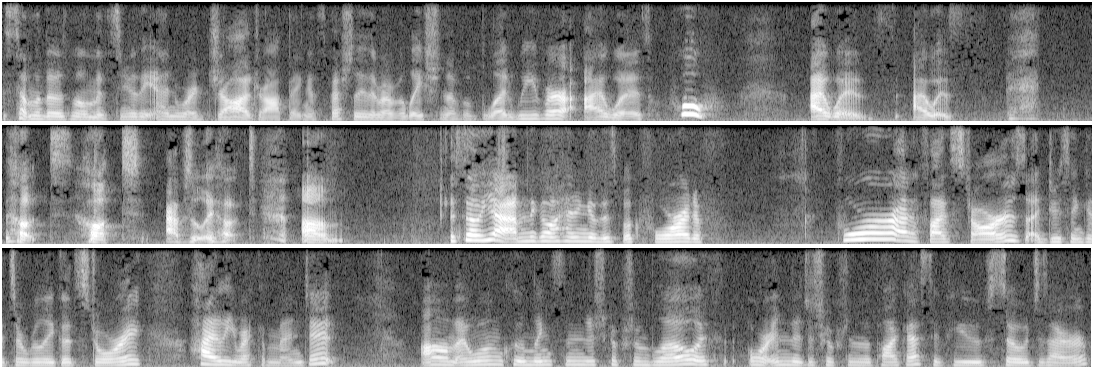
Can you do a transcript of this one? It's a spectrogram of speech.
some of those moments near the end were jaw dropping, especially the revelation of a blood weaver. I was, whew, I was, I was hooked, hooked, absolutely hooked. Um, so yeah, I'm gonna go ahead and give this book four out of four out of five stars. I do think it's a really good story. Highly recommend it. Um, I will include links in the description below, if or in the description of the podcast, if you so desire.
